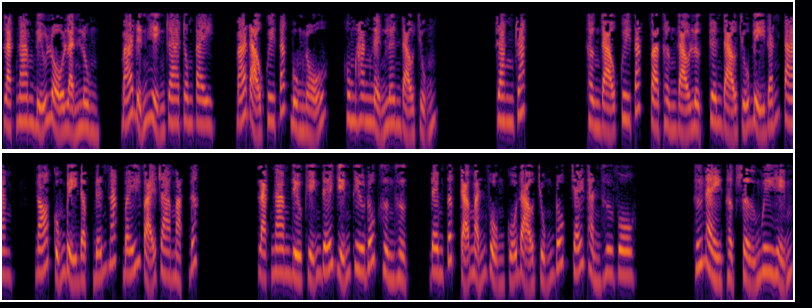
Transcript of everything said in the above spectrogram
Lạc Nam biểu lộ lạnh lùng, bá đỉnh hiện ra trong tay, bá đạo quy tắc bùng nổ, hung hăng nện lên đạo chủng. Răng rắc. Thần đạo quy tắc và thần đạo lực trên đạo chủ bị đánh tan, nó cũng bị đập đến nát bấy vải ra mặt đất. Lạc Nam điều khiển đế diễm thiêu đốt hừng hực, đem tất cả mảnh vụn của đạo chủng đốt cháy thành hư vô. Thứ này thật sự nguy hiểm.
